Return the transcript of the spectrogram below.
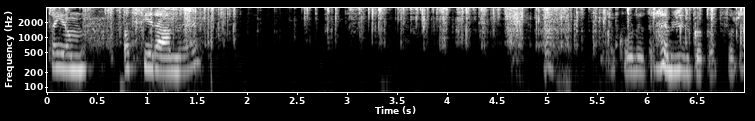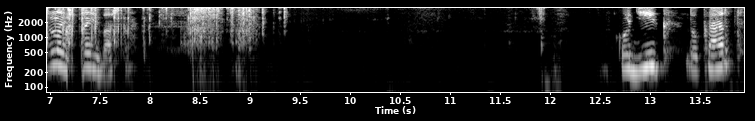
to ją otwieramy. O kurde, trochę brzydko to otworzę. No, no nieważne. Kodzik do kart.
